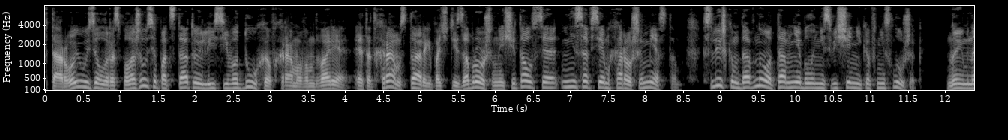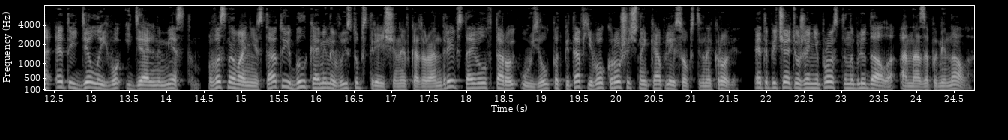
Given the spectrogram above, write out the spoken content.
Второй узел расположился под статуей лисьего духа в храмовом дворе. Этот храм, старый и почти заброшенный, считался не совсем хорошим местом. Слишком давно там не было ни священников, ни служек. Но именно это и делало его идеальным местом. В основании статуи был каменный выступ с трещиной, в который Андрей вставил второй узел, подпитав его крошечной каплей собственной крови. Эта печать уже не просто наблюдала, она запоминала.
